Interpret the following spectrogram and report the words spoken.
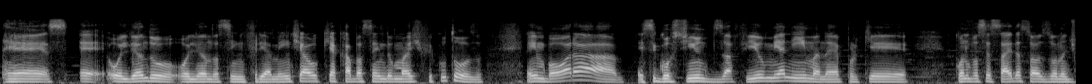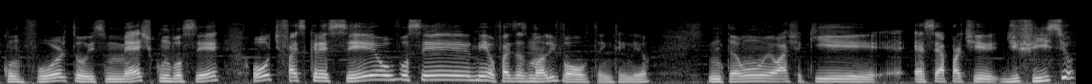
É, é, olhando olhando assim friamente é o que acaba sendo mais dificultoso embora esse gostinho de desafio me anima né porque quando você sai da sua zona de conforto, isso mexe com você, ou te faz crescer, ou você, meu, faz as malas e volta, entendeu? Então eu acho que essa é a parte difícil,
